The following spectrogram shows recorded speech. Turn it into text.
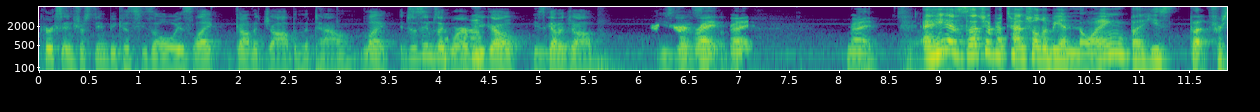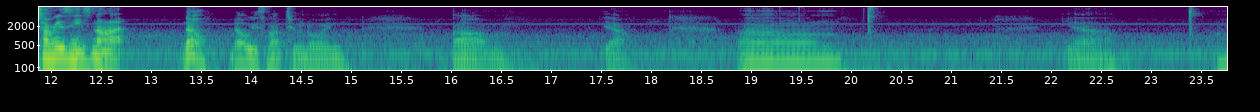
Kirk's interesting because he's always like got a job in the town. Like it just seems like wherever mm-hmm. you go, he's got a job. He's right, right. Right. And he has such a potential to be annoying, but he's but for some reason he's not. No, no, he's not too annoying. Um yeah. Um yeah. Um,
